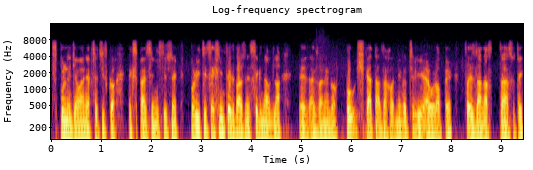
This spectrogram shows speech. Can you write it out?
wspólne działania przeciwko ekspansjonistycznej polityce Chin. To jest ważny sygnał dla tak zwanego półświata zachodniego, czyli Europy, co jest dla nas, dla nas tutaj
